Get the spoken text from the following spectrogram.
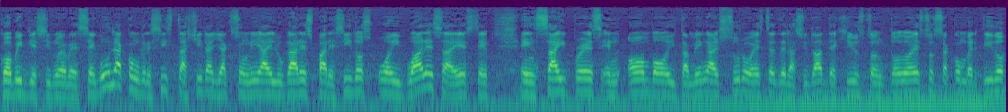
COVID-19. Según la congresista Shira Jackson Lee, hay lugares parecidos o iguales a este en Cypress, en Humboldt y también al suroeste de la ciudad de Houston. Todo esto se ha convertido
